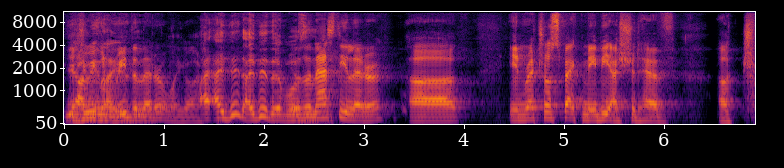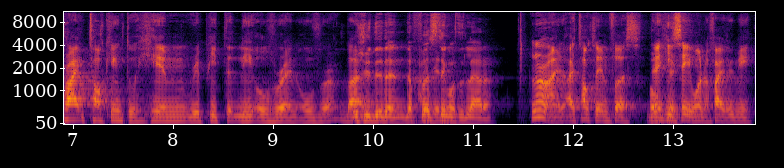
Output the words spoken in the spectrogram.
Yeah, you I mean, even like, read the letter? Oh my gosh. I, I did, I did. It It was was, a nasty letter. Uh, in retrospect, maybe I should have uh, tried talking to him repeatedly over and over. But Which you didn't. The first thing was the letter. no, no, I, I talked to him first. Then he said he want to fight with me.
